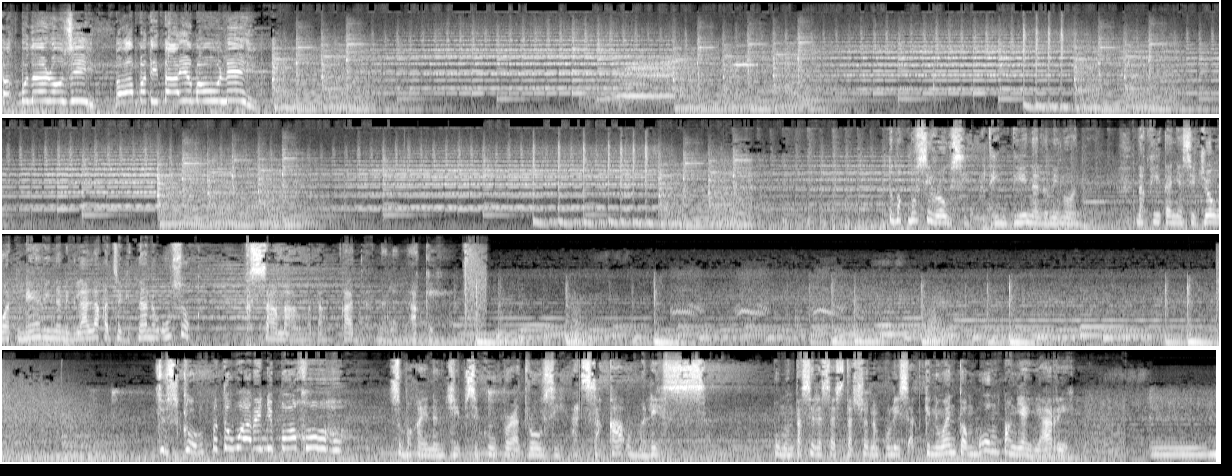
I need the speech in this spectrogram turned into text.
Takbo na, Rosie! Baka pati tayo mahuli! Tumakbo si Rosie at hindi na lumingon. Nakita niya si Joe at Mary na naglalakad sa gitna ng usok kasama ang matangkad na lalaki. Diyos ko, patawarin niyo po ako! Sumakay ng jeep si Cooper at Rosie at saka umalis. Pumunta sila sa estasyon ng pulis at kinuwento ang buong pangyayari. Sige,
